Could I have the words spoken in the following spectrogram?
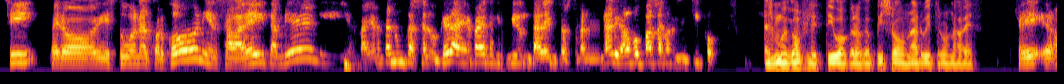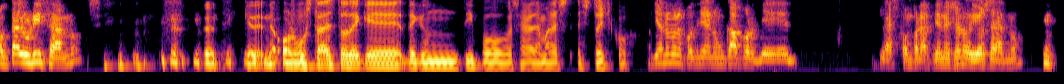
Sí, pero estuvo en Alcorcón y en Sabadell también, y el Mallorca nunca se lo queda. Me parece que tiene un talento extraordinario. Algo pasa con ese chico. Es muy conflictivo, creo que pisó a un árbitro una vez. Eh, a un tal Urizar, ¿no? Que- ¿Os gusta esto de que, de que un tipo se haga llamar Stoichkov? Yo no me lo pondría nunca porque las comparaciones son odiosas, ¿no?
